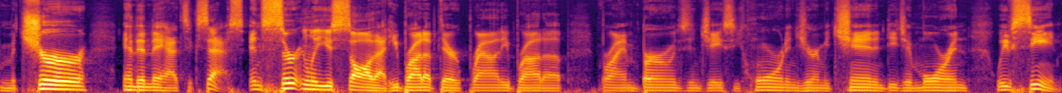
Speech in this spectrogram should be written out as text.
mature and then they had success. And certainly you saw that. He brought up Derrick Brown, he brought up Brian Burns and Jaycee Horn and Jeremy Chinn and DJ Moore. And we've seen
